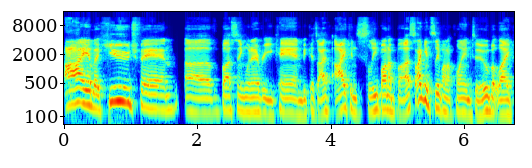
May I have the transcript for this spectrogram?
I am a huge fan of busing whenever you can because I I can sleep on a bus. I can sleep on a plane too, but like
